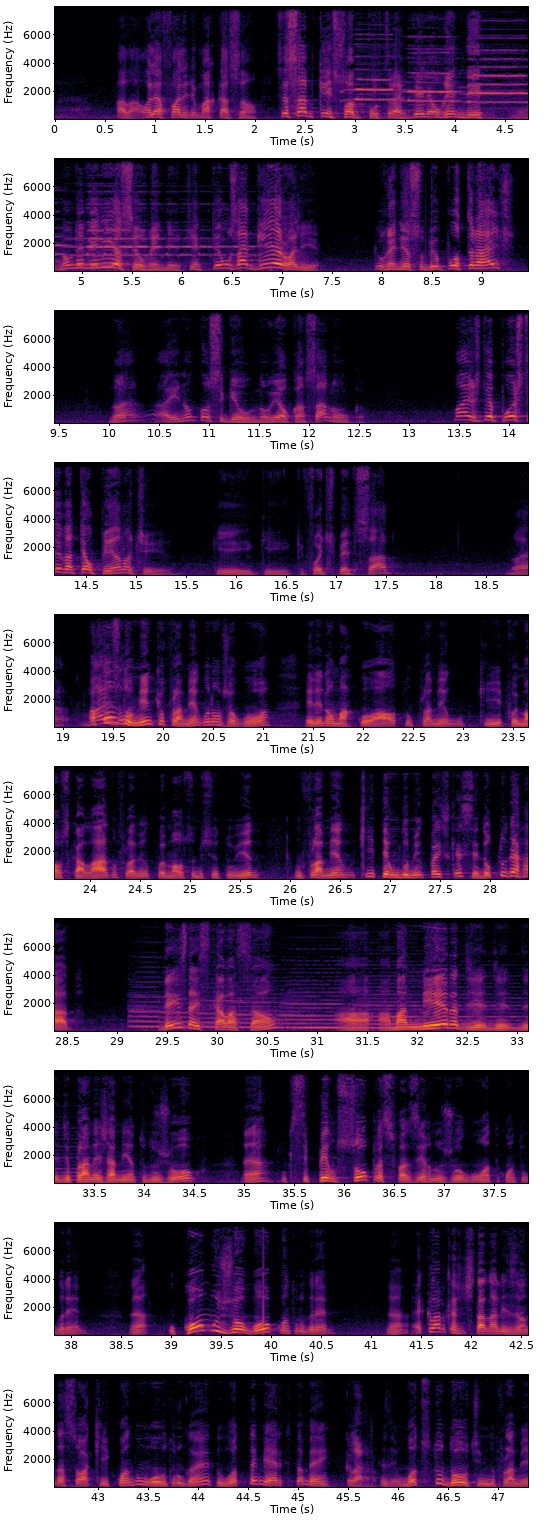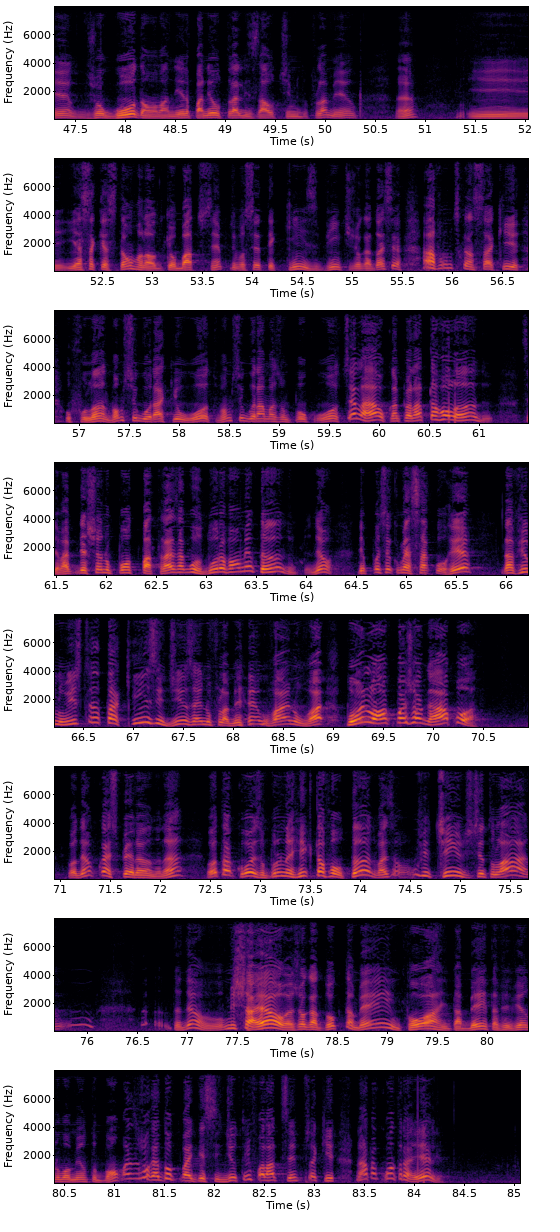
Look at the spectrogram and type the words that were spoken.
Olha lá, olha a falha de marcação. Você sabe quem sobe por trás dele? É o Renê. Não deveria ser o Renê, tinha que ter um zagueiro ali. O Renê subiu por trás, não é? aí não conseguiu, não ia alcançar nunca. Mas depois teve até o pênalti que, que, que foi desperdiçado. Não é? Mas Após o domingo que o Flamengo não jogou, ele não marcou alto, o Flamengo que foi mal escalado, o Flamengo foi mal substituído, um Flamengo que tem um domingo para esquecer, deu tudo errado. Desde a escalação, a, a maneira de, de, de, planejamento do jogo, né? o que se pensou para se fazer no jogo ontem contra o Grêmio, né? o como jogou contra o Grêmio. Né? É claro que a gente está analisando só aqui, quando um outro ganha, o outro tem mérito também. Claro. Quer dizer, o outro estudou o time do Flamengo, jogou de uma maneira para neutralizar o time do Flamengo. Né? E, e, essa questão, Ronaldo, que eu bato sempre, de você ter 15, 20 jogadores, você, ah, vamos descansar aqui o fulano, vamos segurar aqui o outro, vamos segurar mais um pouco o outro, sei lá, o campeonato está rolando. Você vai deixando o ponto para trás, a gordura vai aumentando, entendeu? Depois você começar a correr, Davi Luiz já está 15 dias aí no Flamengo, vai, não vai, põe logo para jogar, pô. Podemos ficar esperando, né? Outra coisa, o Bruno Henrique está voltando, mas o Vitinho de titular, Entendeu? O Michael é jogador que também corre, está bem, está vivendo um momento bom, mas é jogador que vai decidir, eu tenho falado sempre isso aqui. Nada contra ele.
